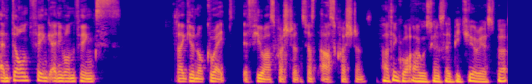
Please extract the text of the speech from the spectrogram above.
and don't think anyone thinks like you're not great if you ask questions. Just ask questions. I think what I was going to say, be curious, but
